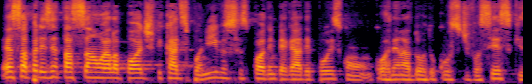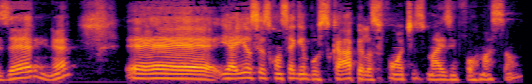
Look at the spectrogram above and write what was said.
Essa apresentação ela pode ficar disponível, vocês podem pegar depois com o coordenador do curso de vocês, se quiserem. Né? É, e aí vocês conseguem buscar pelas fontes mais informação.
